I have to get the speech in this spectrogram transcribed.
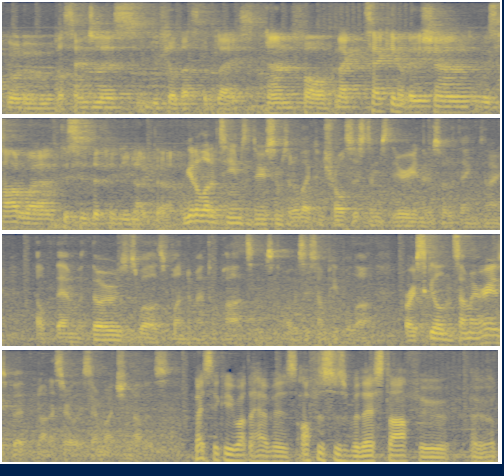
you go to Los Angeles, you feel that's the place. And for like tech innovation with hardware, this is definitely like the. We get a lot of teams that do some sort of like control systems theory and those sort of things, and I them with those as well as fundamental parts. And so obviously, some people are very skilled in some areas, but not necessarily so much in others. Basically, what they have is officers with their staff who, who have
